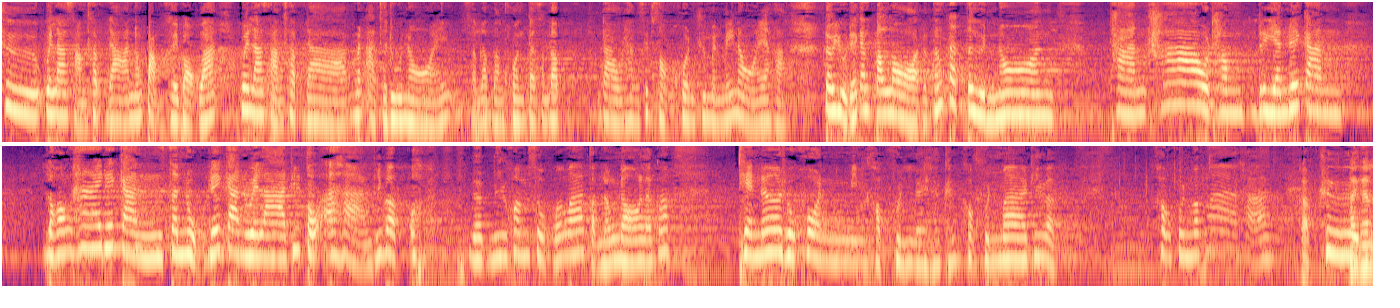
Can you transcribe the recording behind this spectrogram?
คือเวลาสามสัปดาห์น้องปั๊มเคยบอกว่า เวลาสามสัปดาห์มันอาจจะดูน้อยสำหรับบางคนแต่สำหรับเราทั้ง 12 คนคือมันไม่น้อยอะค่ะเราอยู่ด้วยกันตลอดตั้งแต่ตื่นนอน ทานข้าวทำเรียนด้วยกันร้องไห้ด้วยกันสนุกด้วยกันเวลาที่โต๊ะอาหารที่แบบโอ้แบบมีความสุขมากๆกับน้องๆ แล้วก็เทรนเนอร์ทุกคนมินขอบคุณเลยแล้วกันขอบคุณมากที่แบบ ขอบคุณมากๆค่ะ ครับคือ ถ้างั้น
